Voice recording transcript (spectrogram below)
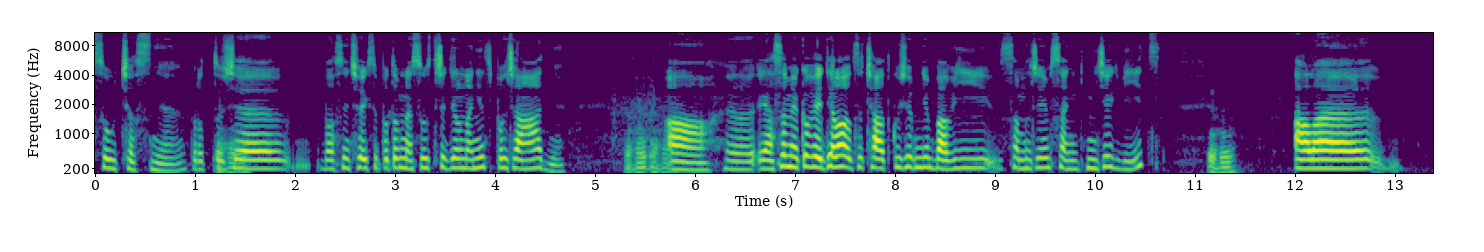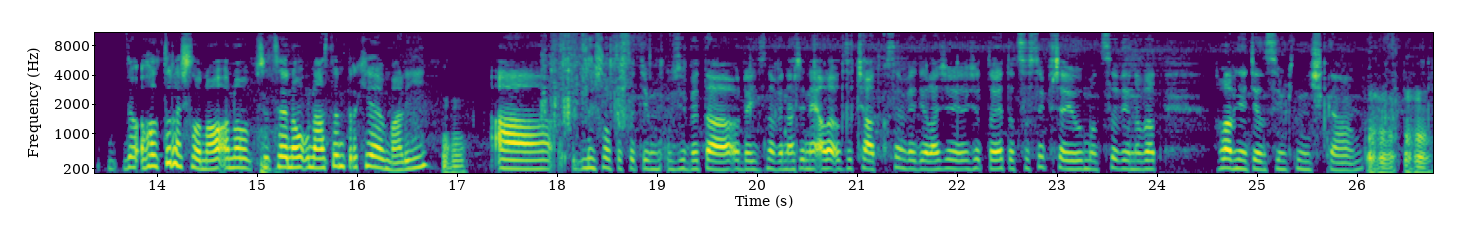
současně, protože uh-huh. vlastně člověk se potom nesoustředil na nic pořádně. A e, já jsem jako věděla od začátku, že mě baví samozřejmě psaní knížek víc, uh-huh. ale hol to nešlo, no, ono přece jenom u nás ten trh je malý uh-huh. a nešlo to se tím uživit a odejít z novinařiny, ale od začátku jsem věděla, že, že to je to, co si přeju, moc se věnovat hlavně těm svým knížkám. Uh-huh.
